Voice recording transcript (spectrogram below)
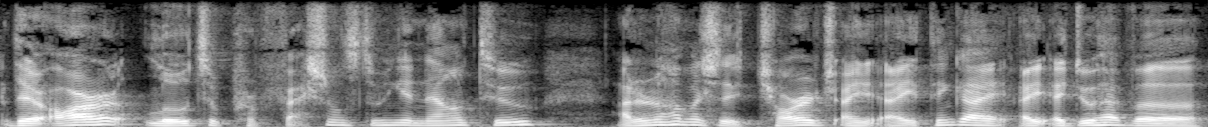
there are loads of professionals doing it now too. I don't know how much they charge. I, I think I, I, I do have a,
